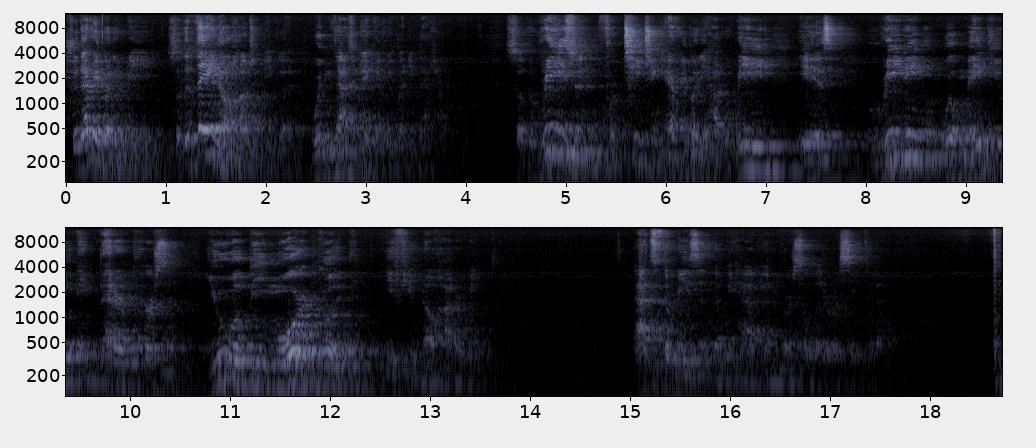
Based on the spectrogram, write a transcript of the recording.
Should everybody read so that they know how to be good? Wouldn't that make everybody better? So the reason for teaching everybody how to read is reading will make you a better person. You will be more good if you know how to read. That's the reason that we have universal literacy today.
